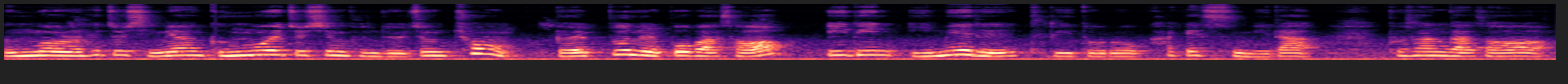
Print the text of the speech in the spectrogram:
응모를 해주시면 응모해주신 분들 중 총 10분을 뽑아서 1인 2매를 드리도록 하겠습니다. 부산 가서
